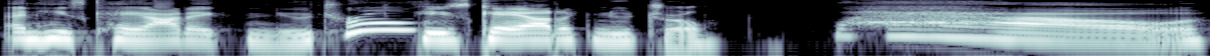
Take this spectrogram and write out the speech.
And he's chaotic neutral? He's chaotic neutral. Wow.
